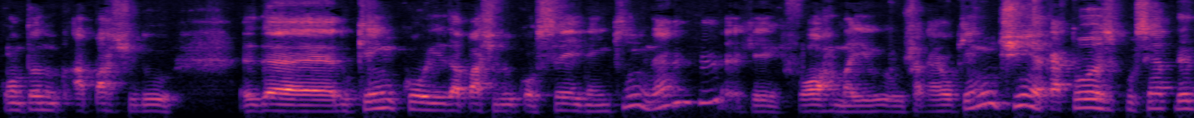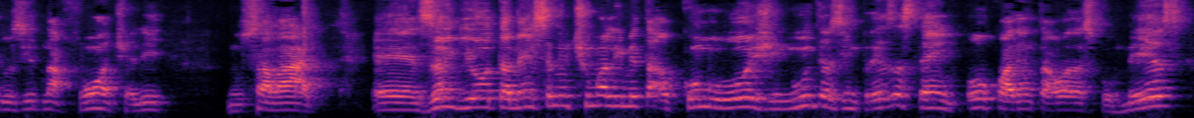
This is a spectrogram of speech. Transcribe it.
contando a parte do, é, do Kenko e da parte do Kosei Nenkin, né? Uhum. É, que forma aí o Chacai Roquem, não tinha 14% deduzido na fonte ali no salário. É, Zangyo também você não tinha uma limitação, como hoje muitas empresas têm, ou 40 horas por mês,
